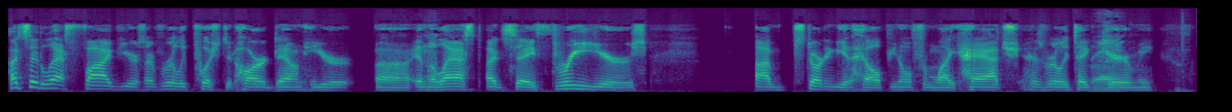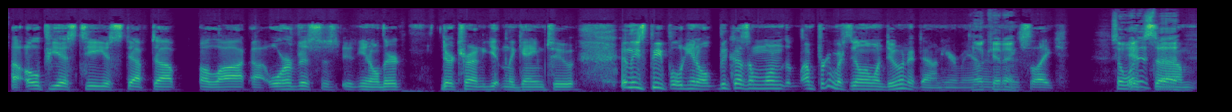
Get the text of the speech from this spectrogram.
I'd say the last five years, I've really pushed it hard down here. Uh, in the last, I'd say three years, I'm starting to get help. You know, from like Hatch has really taken Right. care of me. Uh, OPST has stepped up a lot. Uh, Orvis is, you know, they're they're trying to get in the game too. And these people, you know, because I'm one, the, I'm pretty much the only one doing it down here, man. No And kidding. It's like So what is the um,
